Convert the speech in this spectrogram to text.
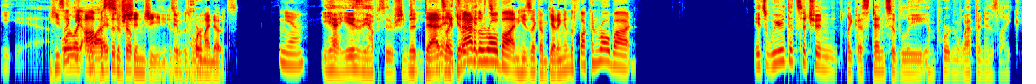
Yeah. he's Or, like, the why opposite of such a- Shinji is, was one of my notes. Yeah. Yeah, he is the opposite of Shinji. The dad's And like, it's get out of the it's- robot, and he's like, I'm getting in the fucking robot. It's weird that such an like ostensibly important weapon is like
